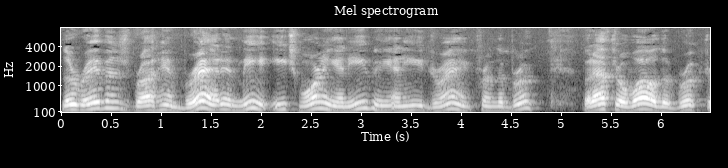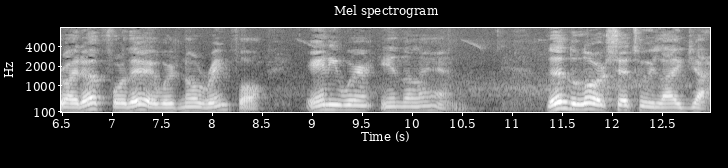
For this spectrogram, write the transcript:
The ravens brought him bread and meat each morning and evening, and he drank from the brook. But after a while the brook dried up, for there was no rainfall anywhere in the land. Then the Lord said to Elijah,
